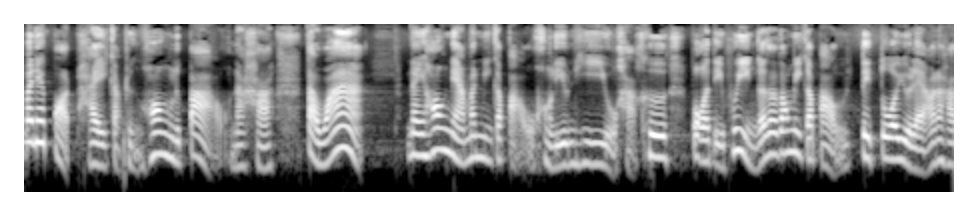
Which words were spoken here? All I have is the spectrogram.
ไม่ได้ปลอดภัยกลับถึงห้องหรือเปล่านะคะ แต่ว่า ในห้องเนี้ยมันมีกระเป๋าของลีนทีอยู่ค่ะ คือปกติผู้หญิงก็จะต้องมีกระเป๋าติดตัวอยู่แล้วนะคะ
